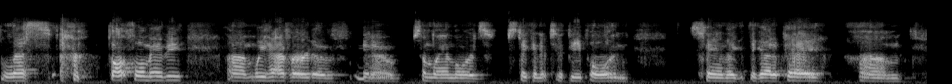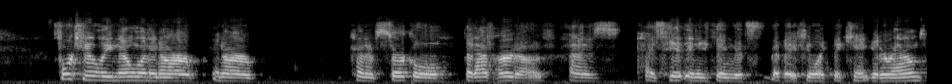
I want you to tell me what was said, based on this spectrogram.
less thoughtful, maybe, um, we have heard of, you know, some landlords sticking it to people and saying they, they got to pay. Um, fortunately, no one in our, in our kind of circle that I've heard of has has hit anything that's that they feel like they can't get around.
